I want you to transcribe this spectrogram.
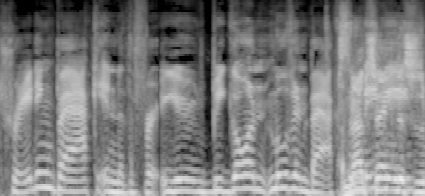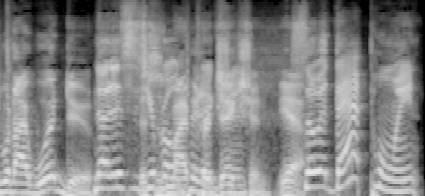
trading back into the first, you'd be going, moving back. So I'm not saying this is what I would do. No, this is your bold my prediction. Yeah. So at that point,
